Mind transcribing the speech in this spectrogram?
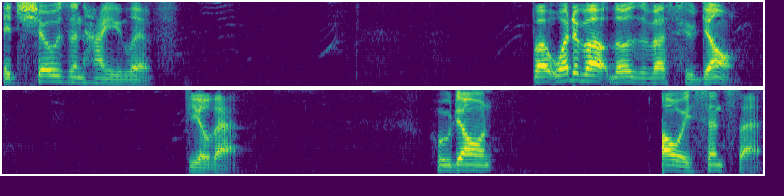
It shows in how you live. But what about those of us who don't feel that? Who don't always sense that,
